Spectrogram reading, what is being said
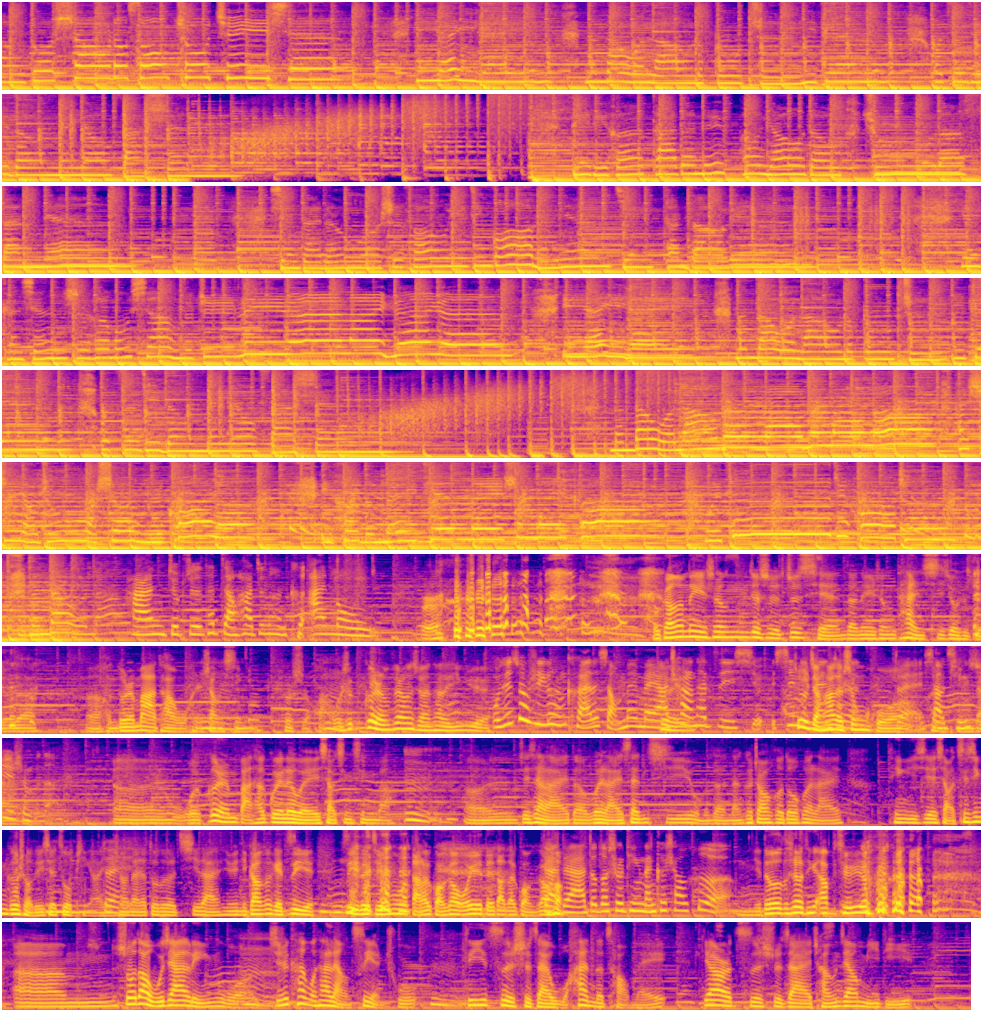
现实和梦想的距离。觉不觉得他讲话真的很可爱呢？我刚刚那一声就是之前的那一声叹息，就是觉得，呃，很多人骂他，我很伤心。说实话，嗯我是个人非常喜欢他的音乐，我觉得就是一个很可爱的小妹妹啊，对唱着她自己喜心里就是讲他的生活，对小情绪什么的。嗯、我个人把它归类为小清新吧。嗯，呃、接下来的未来三期，我们的南柯昭和都会来听一些小清新歌手的一些作品啊，嗯也希望大家多多的期待。因为你刚刚给自己嗯自己的节目打了广告，我也得打打广告。对啊对啊，多多收听南柯少赫。嗯也多多收听 Up to You。嗯，说到吴嘉玲，我嗯其实看过她两次演出，嗯，第一次是在武汉的草莓，第二次是在长江迷笛。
